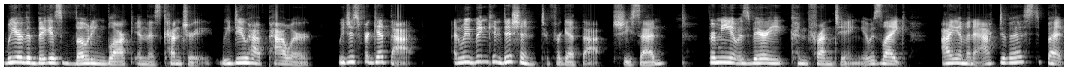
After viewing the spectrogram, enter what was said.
We are the biggest voting bloc in this country. We do have power. We just forget that. And we've been conditioned to forget that, she said. For me, it was very confronting. It was like, I am an activist, but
